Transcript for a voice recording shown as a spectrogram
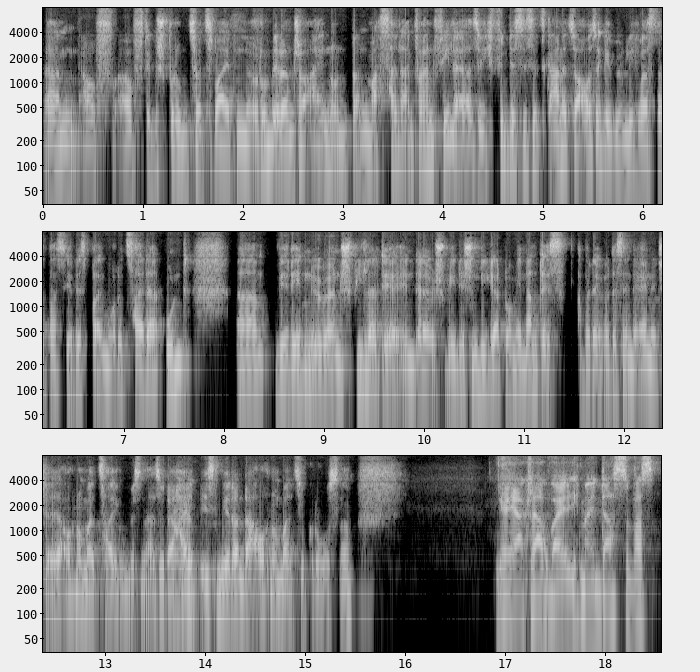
ähm, auf, auf dem Sprung zur zweiten Runde dann schon ein und dann machst halt einfach einen Fehler. Also ich finde, es ist jetzt gar nicht so außergewöhnlich, was da passiert ist bei Moritz Heider und ähm, wir reden über einen Spieler, der in der schwedischen Liga dominant ist, aber der wird es in der NHL auch nochmal zeigen müssen. Also der ja. Hype ist mir dann da auch nochmal zu groß. Ne? Ja, ja, klar, weil ich meine, das, was,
